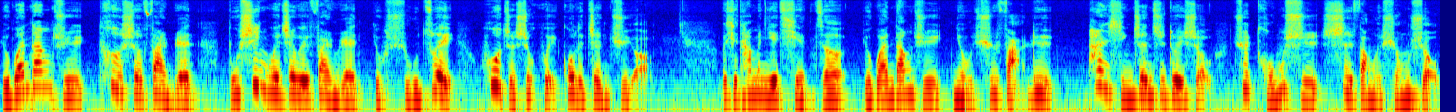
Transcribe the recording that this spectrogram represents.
有关当局特赦犯人，不是因为这位犯人有赎罪或者是悔过的证据哦，而且他们也谴责有关当局扭曲法律，判刑政治对手，却同时释放了凶手。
